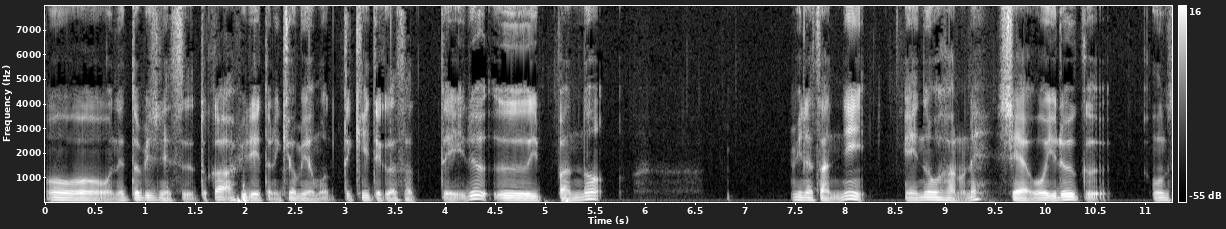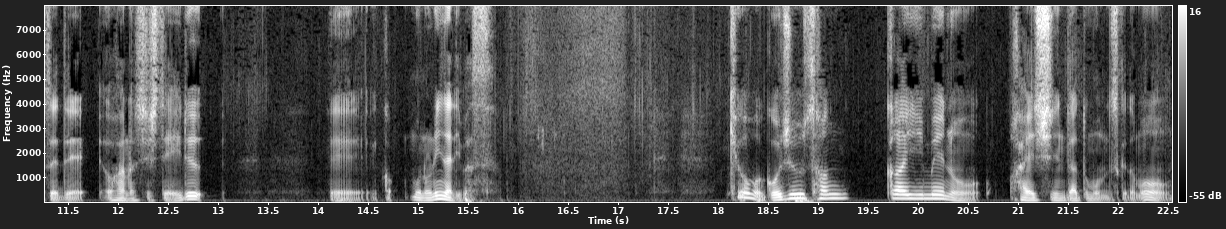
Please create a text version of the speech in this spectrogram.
ネットビジネスとかアフィリエイトに興味を持って聞いてくださっている一般の皆さんに、えー、ノウハウのね、シェアをゆるく音声でお話ししている、えー、ものになります。今日は53回目の配信だと思うんですけども、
